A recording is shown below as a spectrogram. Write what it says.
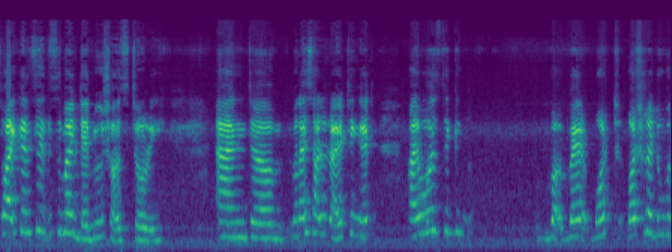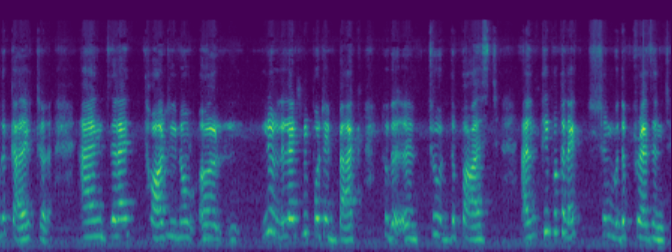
so I can say this is my debut short story. And um, when I started writing it, I was thinking where what what should I do with the character? And then I thought, you know, uh, you know, let me put it back to the uh, to the past and keep a connection with the present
